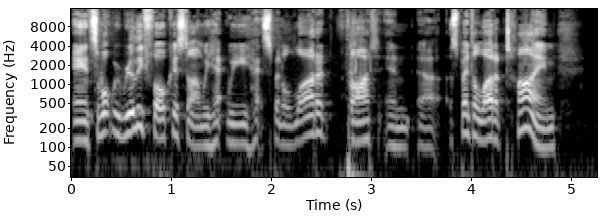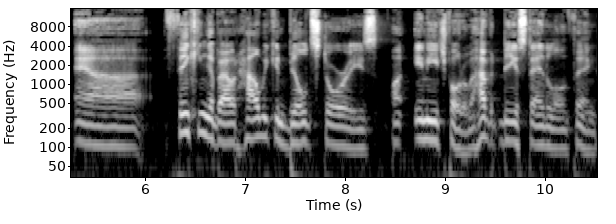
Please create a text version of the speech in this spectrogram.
And so, what we really focused on, we ha- we spent a lot of thought and uh, spent a lot of time uh, thinking about how we can build stories on, in each photo, have it be a standalone thing.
